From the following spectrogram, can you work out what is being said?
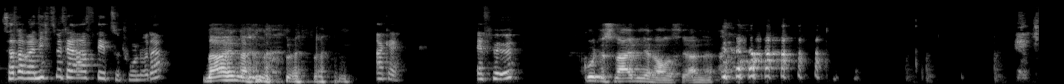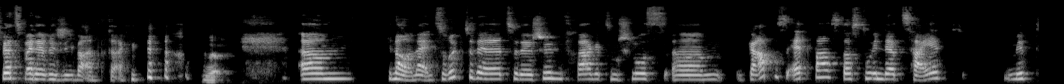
Das hat aber nichts mit der AfD zu tun, oder? Nein, nein, nein, nein. nein. Okay. FPÖ? Gut, das schneiden wir raus, ja. Ne? ich werde es bei der Regie beantragen. ja. ähm, genau, nein, zurück zu der, zu der schönen Frage zum Schluss. Ähm, gab es etwas, das du in der Zeit mit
